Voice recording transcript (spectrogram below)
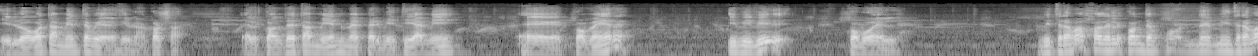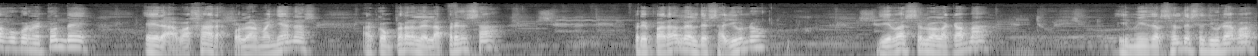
y luego también te voy a decir una cosa. El conde también me permitía a mí eh, comer y vivir como él. Mi trabajo del conde, de mi trabajo con el conde era bajar por las mañanas a comprarle la prensa, prepararle el desayuno llevárselo a la cama y mientras él desayunaba,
